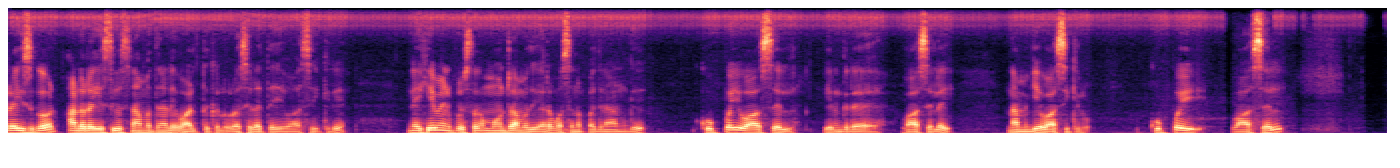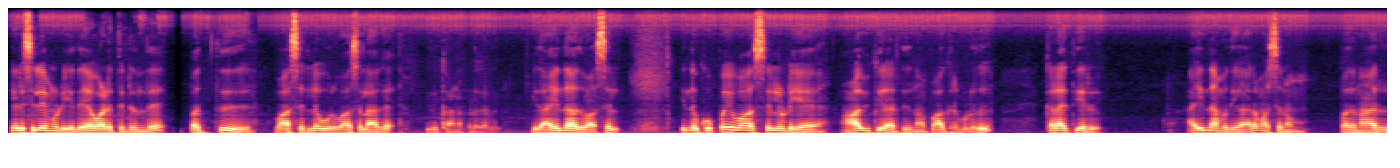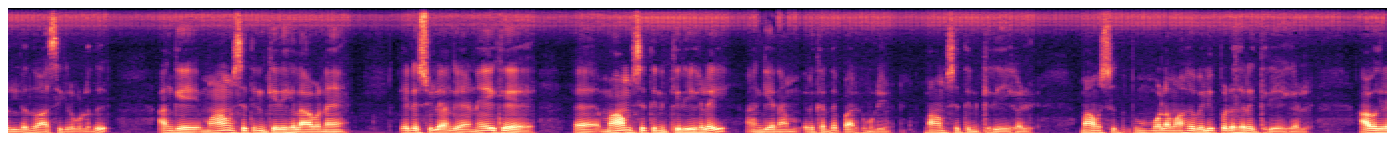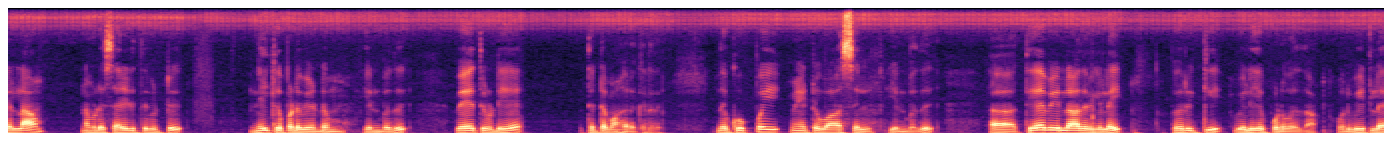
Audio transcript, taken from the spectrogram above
Price code ஆண்டோட இயேசு நாமத்தினாலே வாழ்த்துக்கள். ஒரு சிலத்தை வாசிக்கிறேன். நெகேமின் புஸ்தகம் மூன்றாம் அதிகாரம் வசனம் பதினான்கு. குப்பை வாசல் என்கிற வாசலை நாம் இங்கே வாசிக்கிறோம். குப்பை வாசல். எருசலேமுடைய தேவாலயத்திலிருந்த பத்து வாசலில் ஒரு வாசலாக இது காணப்படுகிறது. இது ஐந்தாவது வாசல். இந்த குப்பை வாசலுடைய ஆவிக்குரிய அர்த்தத்தை நாம் பார்க்குற பொழுது கலாத்தியர் ஐந்தாம் அதிகாரம் வசனம் பதினாறுலேருந்து வாசிக்கிற பொழுது அங்கே மாம்சத்தின் கிரிகளாவன என்று சொல்லி அங்கே அநேக மாம்சத்தின் கிரியைகளை அங்கே நாம் இருக்கிறத பார்க்க முடியும். மாம்சத்தின் கிரியைகள் மாம்ச மூலமாக வெளிப்படுகிற கிரியைகள் அவைகளெல்லாம் நம்முடைய சரீரத்தை விட்டு நீக்கப்பட வேண்டும் என்பது வேதத்தினுடைய திட்டமாக இருக்கிறது. இந்த குப்பை மேட்டு வாசல் என்பது தேவையில்லாதவைகளை பெருக்கி வெளியே போடுவது தான் ஒரு வீட்டில்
